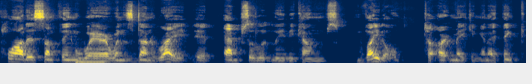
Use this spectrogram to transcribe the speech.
plot is something where when it's done right, it absolutely becomes vital to art making. And I think,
